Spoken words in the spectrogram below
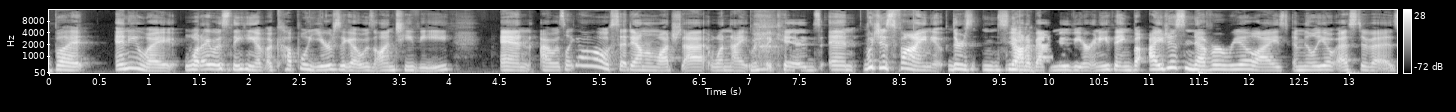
But Anyway, what I was thinking of a couple years ago was on TV and I was like, "Oh, sit down and watch that one night with the kids." And which is fine. There's it's yeah. not a bad movie or anything, but I just never realized Emilio Estevez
